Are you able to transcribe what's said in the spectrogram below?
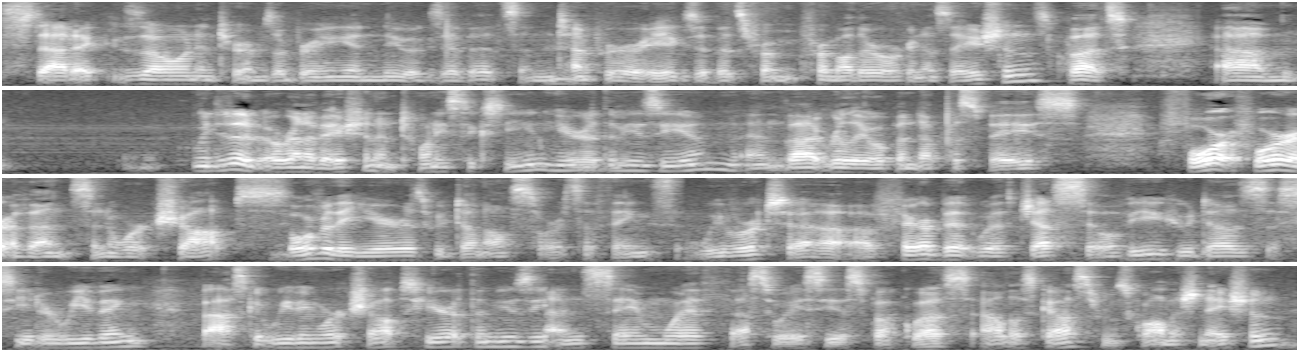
static zone in terms of bringing in new exhibits and temporary exhibits from, from other organizations, but um, we did a renovation in 2016 here at the museum, and that really opened up the space for for events and workshops. Over the years, we've done all sorts of things. We worked uh, a fair bit with Jess Sylvie, who does cedar weaving, basket weaving workshops here at the museum, and same with Suacia Spukwas, Alice Gus from Squamish Nation.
